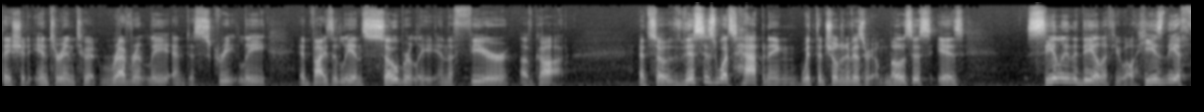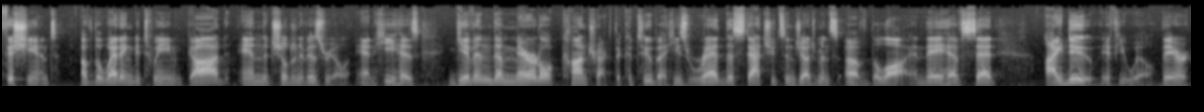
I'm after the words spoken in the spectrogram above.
they should enter into it reverently and discreetly, advisedly and soberly in the fear of God. And so this is what's happening with the children of Israel. Moses is sealing the deal, if you will. He's the officiant of the wedding between God and the children of Israel. And he has given the marital contract, the ketubah. He's read the statutes and judgments of the law. And they have said, I do, if you will. They are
